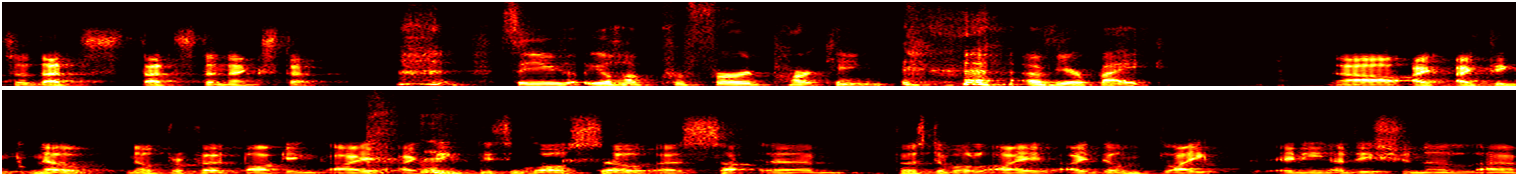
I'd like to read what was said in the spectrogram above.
so that's that's the next step. So you you'll have preferred parking of your bike. Now, I, I think no, no preferred parking. I, I think this is also, a, um, first of all, I, I don't like any additional uh,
